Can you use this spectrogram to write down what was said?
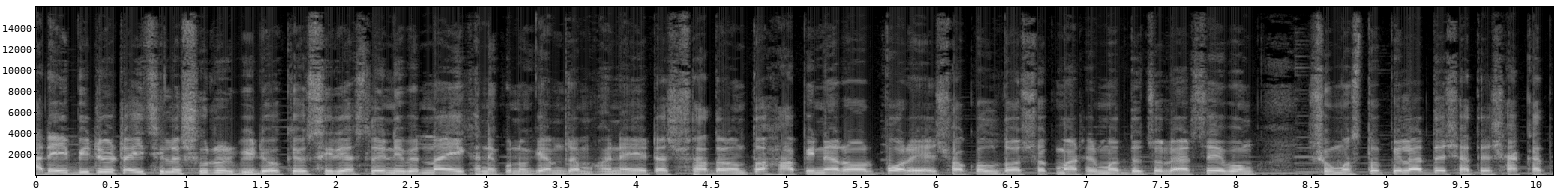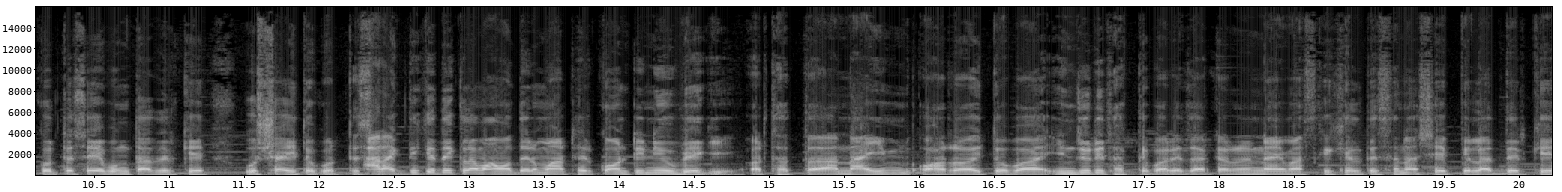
আর এই ভিডিওটাই ছিল শুরুর ভিডিও, কেউ সিরিয়াসলি নেবেন না, এখানে কোনো গেম জাম হয় না এটা সাধারণত হাফ ইনার হওয়ার পরে সকল দর্শক মাঠের মধ্যে চলে আসছে এবং সমস্ত প্লেয়ারদের সাথে সাক্ষাৎ করতেছে এবং তাদেরকে উৎসাহিত করতেছে। আর একদিকে দেখলাম আমাদের মাঠের কন্টিনিউ বেগি, অর্থাৎ নাইম হয়তো বা ইঞ্জুরি থাকতে পারে। যার কারণে নাইম খেলতেছে না সেই প্লেয়ারদেরকে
